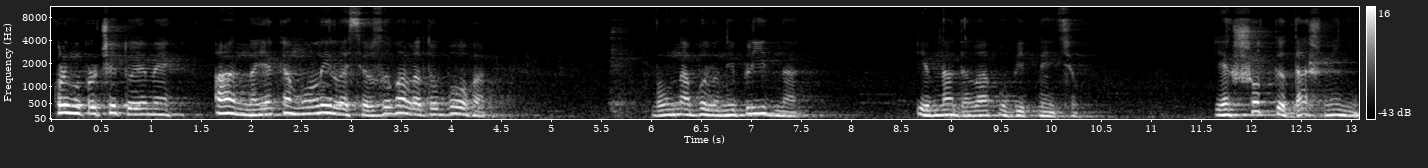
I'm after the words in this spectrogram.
Коли ми прочитуємо Анна, яка молилася, взивала до Бога, бо вона була неплідна, і вона дала обітницю. Якщо ти даш мені,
